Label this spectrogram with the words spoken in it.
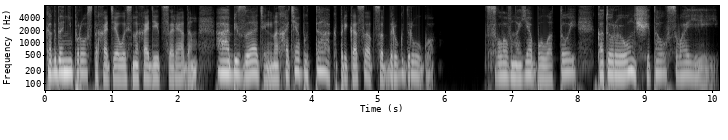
когда не просто хотелось находиться рядом, а обязательно хотя бы так прикасаться друг к другу. Словно я была той, которую он считал своей.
